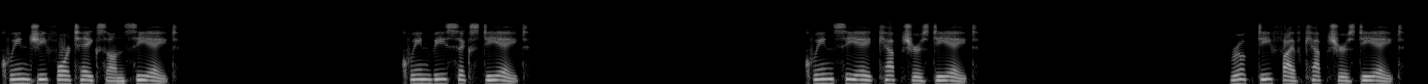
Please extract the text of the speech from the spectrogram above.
Queen g4 takes on c8. Queen b6 d8. Queen c8 captures d8. Rook d5 captures d8.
